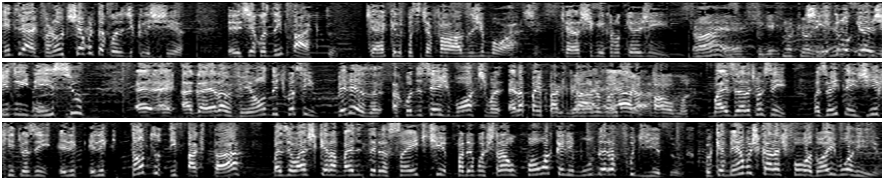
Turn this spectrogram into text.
entre aspas, não tinha muita coisa de clichê. Ele tinha coisa do impacto. Que é aquilo que você tinha falado de morte. Que é Shingeki no Kyojin. Ah, é. Shingeki no Kyojin. Shingeki no Kyojin no início, é, é, a galera vendo e tipo assim, beleza, aconteciam as mortes, mas era pra A impactar. galera vai era, a palma. mas era tipo assim, mas eu entendia que, tipo assim, ele, ele tanto impactar, mas eu acho que era mais interessante pra demonstrar o quão aquele mundo era fudido. Porque mesmo os caras fodões morriam.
